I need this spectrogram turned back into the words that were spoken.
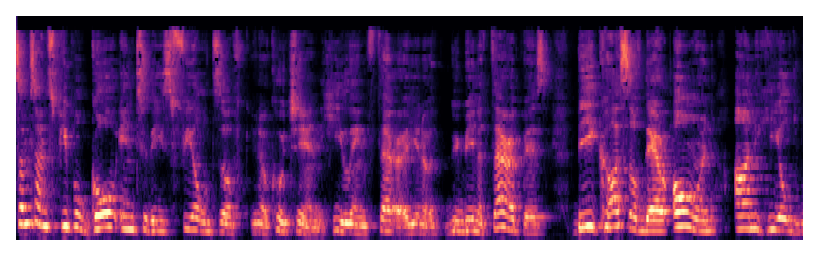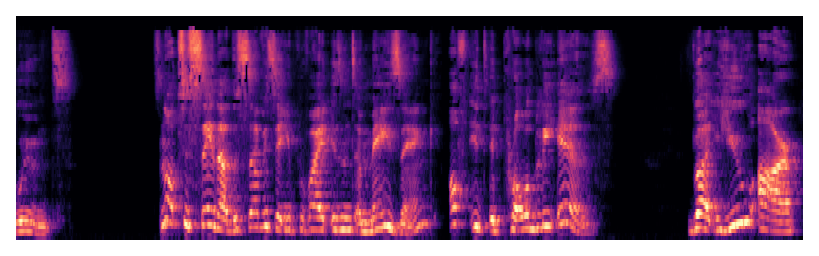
sometimes people go into these fields of you know coaching healing ther- you know being a therapist because of their own unhealed wounds it's not to say that the service that you provide isn't amazing of it, it probably is but you are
